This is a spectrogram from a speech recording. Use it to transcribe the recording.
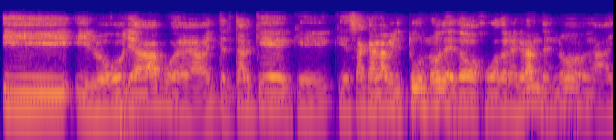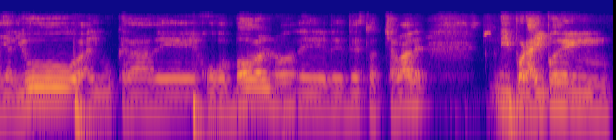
Y, y luego ya, pues, a intentar que, que- que sacar la virtud, ¿no? De dos jugadores grandes, ¿no? Hay Aliu, hay búsqueda de juegos ball, ¿no? De, de- de estos chavales. Y por ahí pueden,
